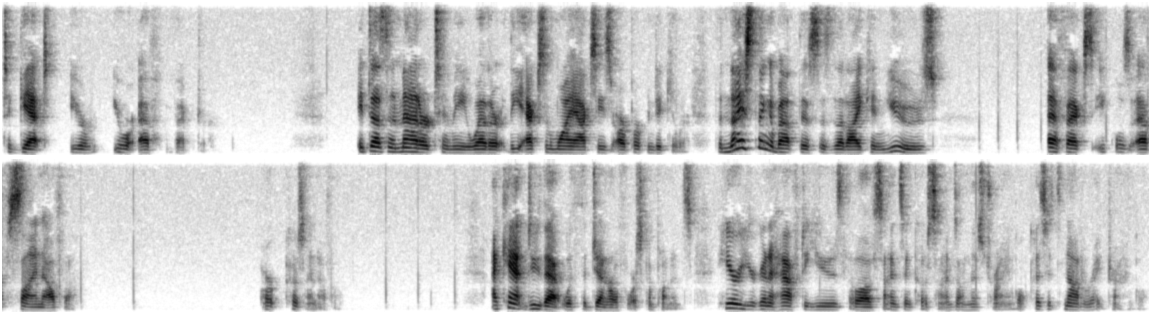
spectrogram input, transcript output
to get your, your f vector. It doesn't matter to me whether the x and y axes are perpendicular. The nice thing about this is that I can use fx equals f sine alpha or cosine alpha. I can't do that with the general force components. Here you're going to have to use the law of sines and cosines on this triangle because it's not a right triangle.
